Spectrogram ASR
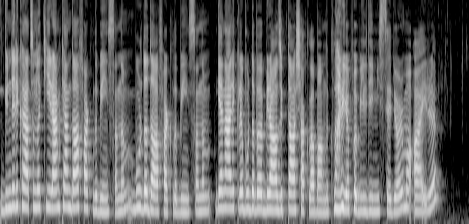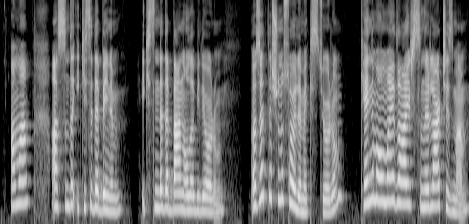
Gündelik hayatımdaki İremken daha farklı bir insanım. Burada daha farklı bir insanım. Genellikle burada böyle birazcık daha şaklabanlıklar yapabildiğimi hissediyorum. O ayrı. Ama aslında ikisi de benim. İkisinde de ben olabiliyorum. Özetle şunu söylemek istiyorum. Kendim olmaya dair sınırlar çizmem.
